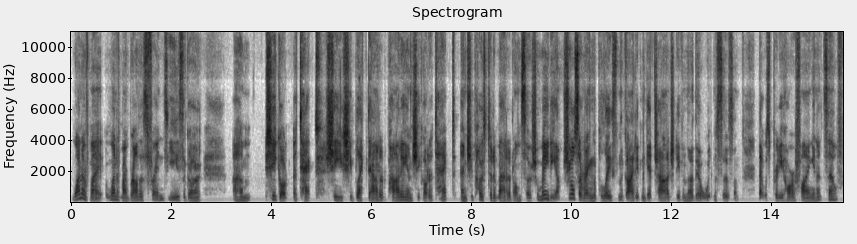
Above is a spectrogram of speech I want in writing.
one of my one of my brother's friends years ago, um, she got attacked. She she blacked out at a party and she got attacked, and she posted about it on social media. She also rang the police, and the guy didn't get charged, even though there were witnesses, and that was pretty horrifying in itself.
